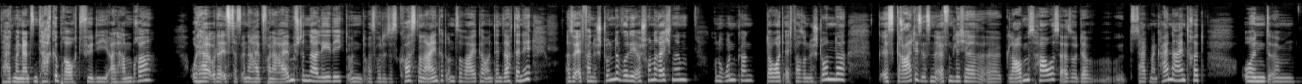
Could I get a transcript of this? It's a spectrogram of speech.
da hat man einen ganzen Tag gebraucht für die Alhambra. Oder, oder ist das innerhalb von einer halben Stunde erledigt und was würde das kosten und Eintritt und so weiter? Und dann sagt er, nee, also etwa eine Stunde würde er schon rechnen. So ein Rundgang dauert etwa so eine Stunde. Ist gratis, ist ein öffentlicher äh, Glaubenshaus, also da zahlt man keinen Eintritt. Und ähm,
